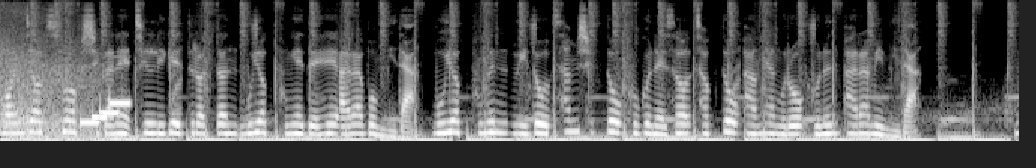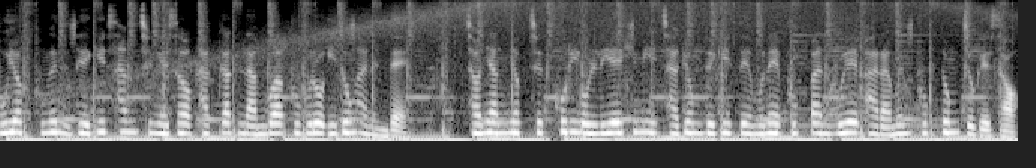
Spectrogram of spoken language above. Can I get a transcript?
먼저 수업 시간에 질리게 들었던 무역풍에 대해 알아봅니다. 무역풍은 위도 30도 부근에서 적도 방향으로 부는 바람입니다. 무역풍은 대기 3층에서 각각 남과 북으로 이동하는데 전향력 즉 코리올리의 힘이 작용되기 때문에 북반구의 바람은 북동쪽에서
